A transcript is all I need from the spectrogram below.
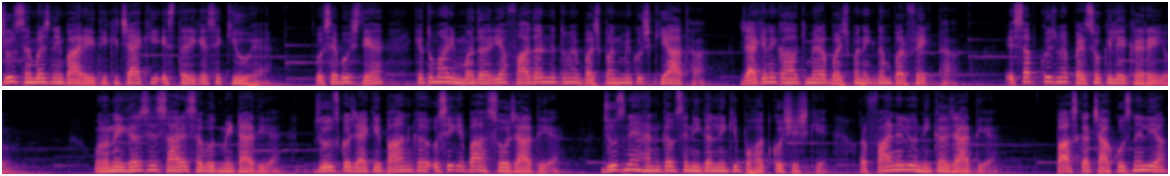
जूल समझ नहीं पा रही थी कि जैकी इस तरीके से क्यों है। उसे पूछती है कि तुम्हारी मदर या फादर ने तुम्हें बचपन में कुछ किया था? जैकी ने कहा कि मेरा बचपन एकदम परफेक्ट था। ये सब कुछ मैं पैसों के लिए कर रही हूँ। उन्होंने घर से सारे सबूत मिटा दिया जूल्स को जैकी बाँध कर उसी के पास सो जाती है। जूस ने हैंडकप से निकलने की बहुत कोशिश की और फाइनली वो निकल जाती है। पास का चाकू उसने लिया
